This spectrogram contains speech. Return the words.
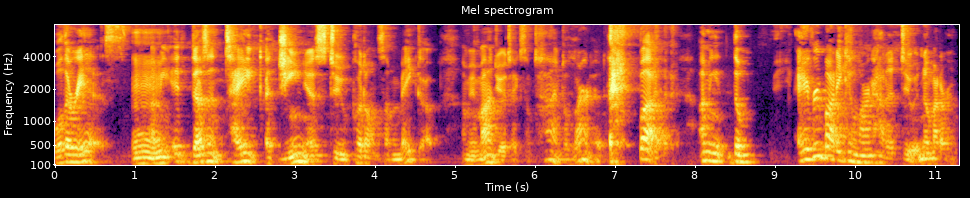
Well, there is. Mhm. I mean, it doesn't take a genius to put on some makeup. I mean, mind you, it takes some time to learn it. But I mean, the everybody can learn how to do it, no matter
